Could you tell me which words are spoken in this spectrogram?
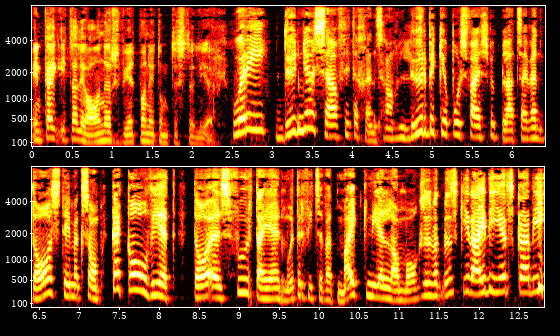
En kyk Italianers weet maar net om te stileer. Hoorie, doen jouself net 'n guns, gaan loer bietjie op ons Facebook bladsy want daar stem ek saam. Kyk al weet, daar is voertuie en motorfietsse wat my knie lam maak, soos wat miskien hy nie eers kan nie.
